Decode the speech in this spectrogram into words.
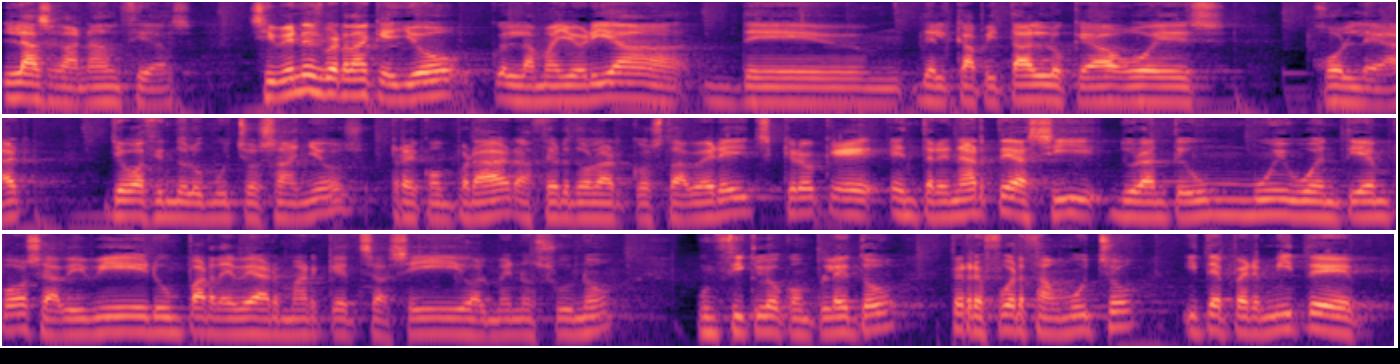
las ganancias. Si bien es verdad que yo, la mayoría de, del capital lo que hago es holdear, llevo haciéndolo muchos años, recomprar, hacer dólar cost average. Creo que entrenarte así durante un muy buen tiempo, o sea, vivir un par de bear markets así o al menos uno, un ciclo completo, te refuerza mucho y te permite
